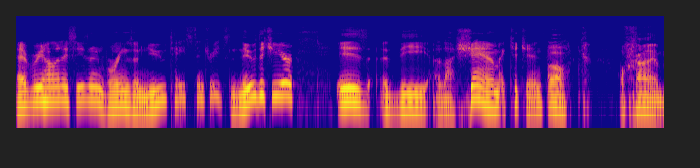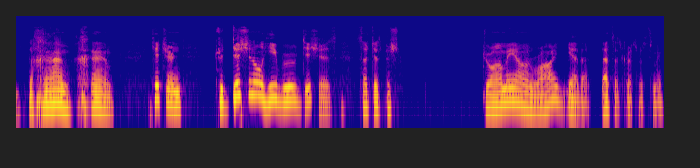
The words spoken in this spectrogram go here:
every holiday season brings a new taste and treats. New this year is the La Sham Kitchen Oh, oh, Chaim. L'chaim, chaim. Kitchen, traditional Hebrew dishes such as pastrami on rye. Yeah, that that says Christmas to me.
